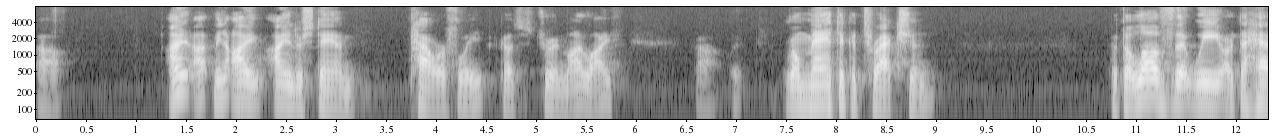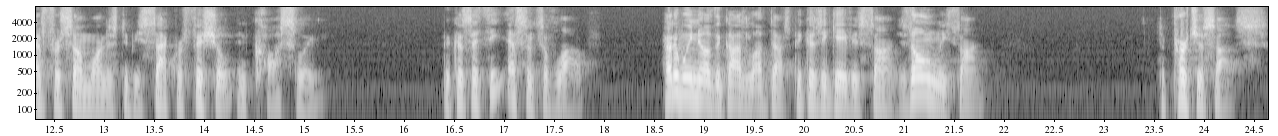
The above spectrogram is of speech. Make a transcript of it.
Uh, I, I, mean, I, I understand powerfully, because it's true in my life, uh, romantic attraction. But the love that we are to have for someone is to be sacrificial and costly. Because it's the essence of love. How do we know that God loved us? Because He gave His Son, His only Son, to purchase us.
